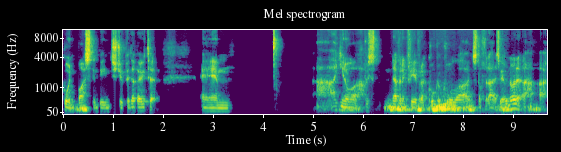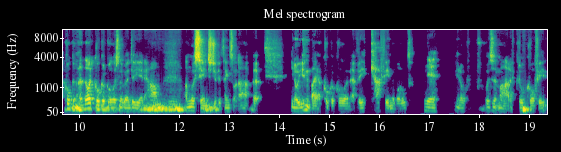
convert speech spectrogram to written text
going bust and being stupid about it. Um, uh, you know, I was never in favour of Coca Cola and stuff like that as well. No, a, a, Coca, a Coca Cola is not going to do you any harm. I'm not saying stupid things like that, but you know, you can buy a Coca Cola in every cafe in the world yeah, you know, what does it matter if Gro Coffee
